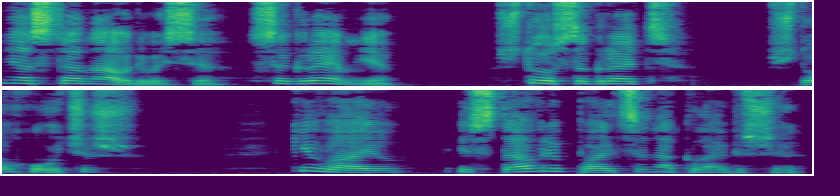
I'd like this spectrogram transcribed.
Не останавливайся. Сыграй мне. Что сыграть? Что хочешь. Киваю и ставлю пальцы на клавиши.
